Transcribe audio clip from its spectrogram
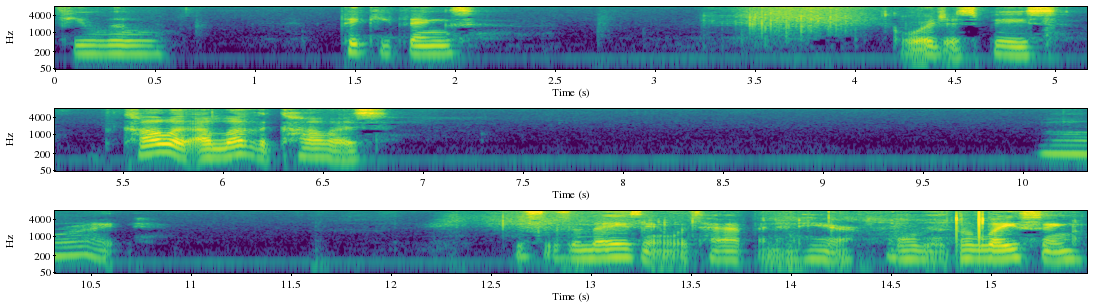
a few little picky things. Gorgeous piece. Color, I love the colors. All right. This is amazing what's happening here. All the, the lacing.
